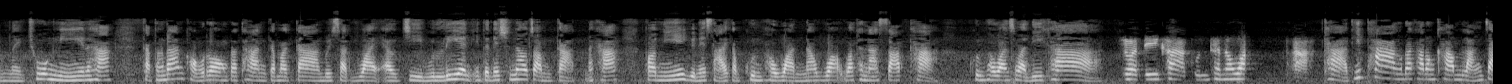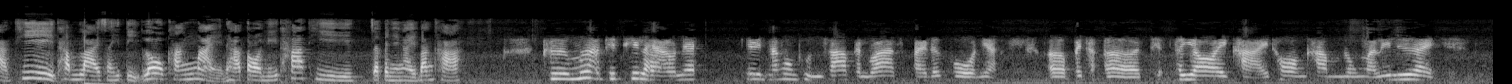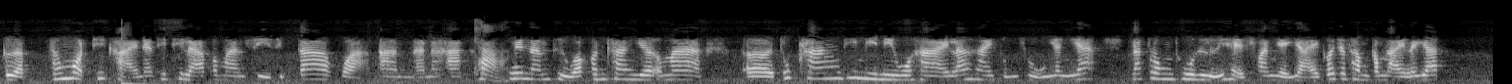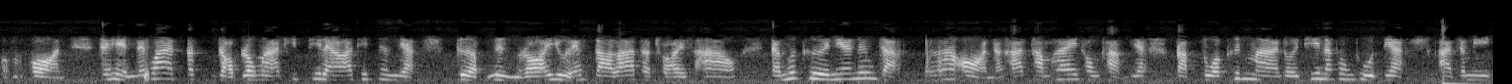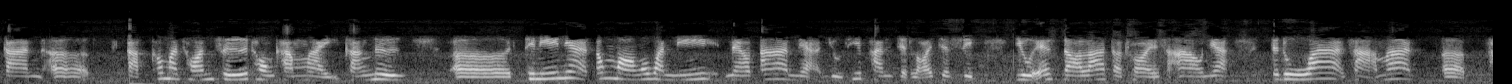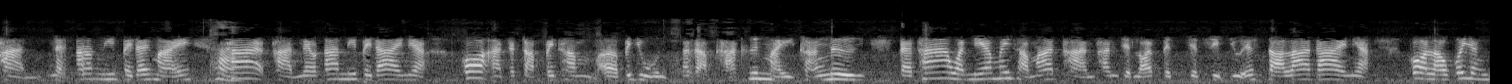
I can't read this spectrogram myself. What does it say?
ำในช่วงนี้นะคะ กับทางด้านของรองประธานกรรมการบริษัท YLG Bullion International จำกัดนะคะ ตอนนี้อยู่ในสายกับคุณพวันนววัฒนทรัพย์ค่ะ คุณพวันสวัสดีค่ะ สวัสดีค่ะ คุณธนวัฒน์ค่ะค่ะทิศทางราคาทองคำหลังจากที่ทำลายสถิติโลกครั้งใหม่นะคะ ตอนนี้ท่าทีจะเป็นยังไงบ้างคะ คือเมื่ออาทิตย์ที่แล้วเนี่ยที่นักลงทุนทราบกันว่าสไปเดอร์โกเนี่ยเอ่อไปทเอ่อททยอยขายทองคำลงมาเรื่อยๆ เกือบทั้งหมดที่ขายในอาทิตย์ที่แล้วประมาณ 49 กว่าตันนะนะคะค่ะเพราะฉะนั้นถือว่าค่อนข้างเยอะมากเอ่อทุกครั้งที่มีนิวไฮและไฮสูงๆ อย่างเงี้ย นักลงทุนหรือเฮ d ฟันใหญ่ๆ ก็จะทำกำไรระยะออกมาก่อน จะเห็นได้ว่าจะดรอปลงมาอาทิตย์ที่แล้วอาทิตย์หนึ่งเนี่ย เกือบ 100 US ดอลลาร์ต่อทรอยส์เอาแต่เมื่อคืนเนี่ยเนื่องจากด อลลาร์อ่อนนะคะทำให้ทองคำเนี่ยปรับตัวขึ้นมาโดยที่นักลงทุนเนี่ยอาจจะมีการเอ่อกลับเข้ามาช้อนซื้อทองคำใหม่อีกครั้งหนึ่งเอ่อทีนี้เนี่ยต้องมองว่าวันนี้แนวต้านเนี่ยอยู่ที่พันเจ็ดร้อยเจ็ดสิบ US ดอลลาร์ต่อทรอยส์เอาเนี่ยจะดูว่าสามารถเอ่อผ่านแนวต้านนี้ไปได้ไหมค่ะถ้าผ่านแนวต้านนี้ไปได้เนี่ย ก็อาจจะกลับไปทำไปอยู่ระดับขาขึ้นใหม่อีกครั้งหนึ่ง แต่ถ้าวันนี้ไม่สามารถผ่านพันเจ็ดร้อยเจ็ดสิบ US ดอลลาร์ได้เนี่ย ก็เราก็ยัง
